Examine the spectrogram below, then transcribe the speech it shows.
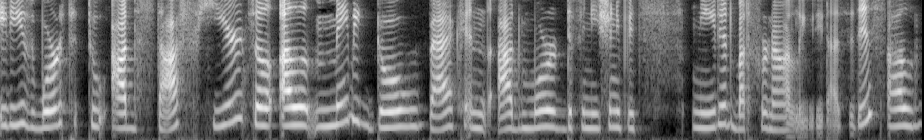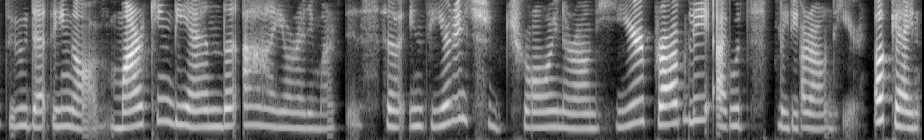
it is worth to add stuff here, so I'll maybe go back and add more definition if it's needed, but for now I'll leave it as it is. I'll do that thing of marking the end. Ah, I already marked this. So in theory it should join around here. Probably I would split it around here. Okay,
